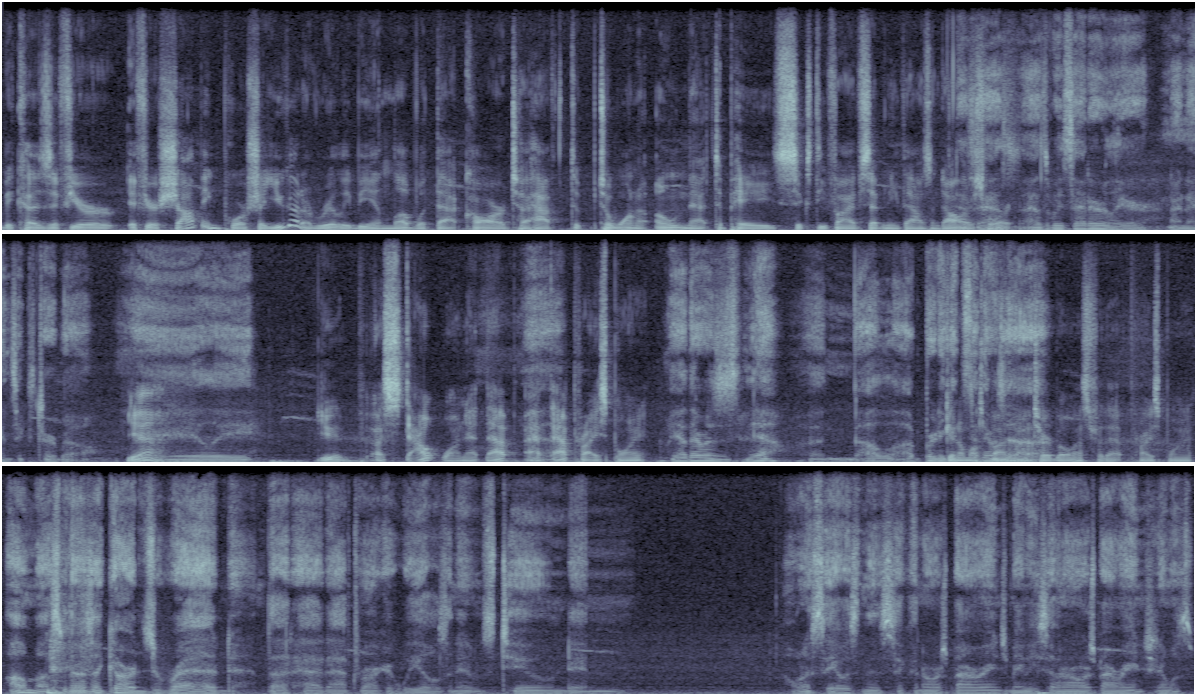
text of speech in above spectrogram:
because if you're if you're shopping Porsche, you got to really be in love with that car to have to to want to own that to pay sixty five seventy thousand dollars for as, it. as we said earlier, 996 Turbo. Yeah. Really? You a stout one at that at that price point. Yeah, there was, yeah, a, a pretty You can good almost buy my a- Turbo S for that price point. Almost. there was a Guards Red that had aftermarket wheels and it was tuned and I want to say it was in the 600 horsepower range, maybe 700 horsepower range, and it was.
